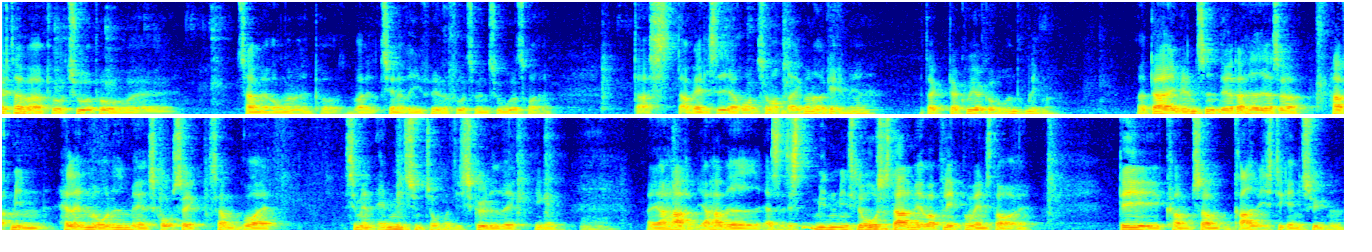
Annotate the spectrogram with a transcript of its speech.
efter var på tur på, øh, sammen med ungerne på, var det Tenerife eller Fuerteventura, tror jeg, der, der valgte jeg rundt, som om der ikke var noget galt med jer. Der, der kunne jeg gå uden problemer. Og der i mellemtiden der, der havde jeg så haft min halvanden måned med skråsæk, som, hvor jeg, simpelthen alle mine symptomer, de skyllede væk igen. Og jeg har, jeg har været, altså det, min, min sklerose startede med, at jeg var blind på venstre øje. Det kom som gradvist igen i synet.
